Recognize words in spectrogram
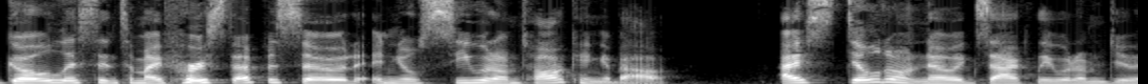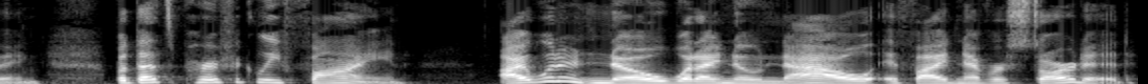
go listen to my first episode and you'll see what I'm talking about. I still don't know exactly what I'm doing, but that's perfectly fine. I wouldn't know what I know now if I never started.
